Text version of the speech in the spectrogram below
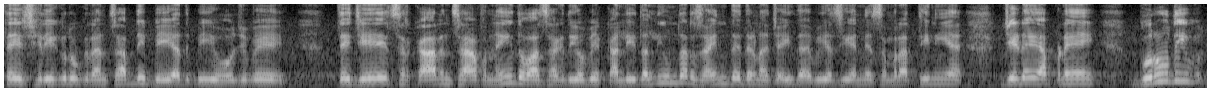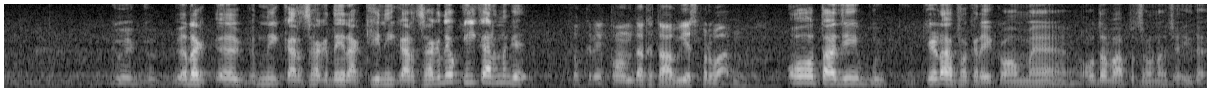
ਤੇ ਸ੍ਰੀ ਗੁਰੂ ਗ੍ਰੰਥ ਸਾਹਿਬ ਦੀ ਬੇਅਦਬੀ ਹੋ ਜਵੇ ਤੇ ਜੇ ਸਰਕਾਰ ਇਨਸਾਫ ਨਹੀਂ ਦਵਾ ਸਕਦੀ ਹੋਵੇ ਅਕਾਲੀ ਦਲ ਨੂੰ ਉਹਦਾ ਰਿਜ਼ਾਈਨ ਦੇ ਦੇਣਾ ਚਾਹੀਦਾ ਵੀ ਅਸੀਂ ਇੰਨੇ ਸਮਰਾਥੀ ਨਹੀਂ ਹੈ ਜਿਹੜੇ ਆਪਣੇ ਗੁਰੂ ਦੀ ਨਹੀਂ ਕਰ ਸਕਦੇ ਰਾਖੀ ਨਹੀਂ ਕਰ ਸਕਦੇ ਉਹ ਕੀ ਕਰਨਗੇ? ਫਕਰੇ ਕੌਮ ਦਾ ਖਿਤਾਬ ਹੀ ਇਸ ਪਰਿਵਾਰ ਨੂੰ। ਉਹ ਤਾਂ ਜੀ ਕਿਹੜਾ ਫਕਰੇ ਕੌਮ ਹੈ ਉਹ ਤਾਂ ਵਾਪਸ ਹੋਣਾ ਚਾਹੀਦਾ।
